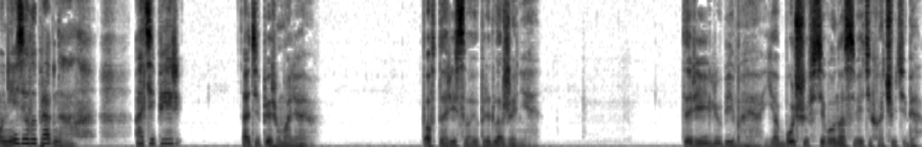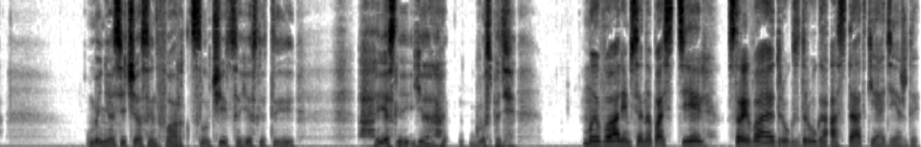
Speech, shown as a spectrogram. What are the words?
унизил и прогнал. А теперь... А теперь умоляю. Повтори свое предложение. Три, любимая, я больше всего на свете хочу тебя. У меня сейчас инфаркт случится, если ты если я... Господи... Мы валимся на постель, срывая друг с друга остатки одежды.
